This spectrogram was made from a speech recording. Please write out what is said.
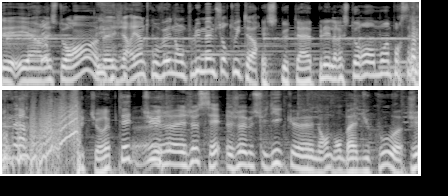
et, et un restaurant, bah, j'ai rien trouvé non plus, même sur Twitter. Est-ce que t'as appelé le restaurant au moins pour ça Tu aurais peut-être dû. Euh, je, je sais, je me suis dit que non, bon bah du coup, euh, je-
